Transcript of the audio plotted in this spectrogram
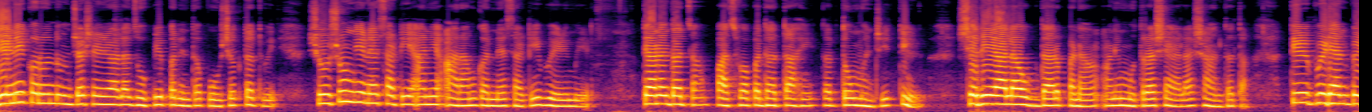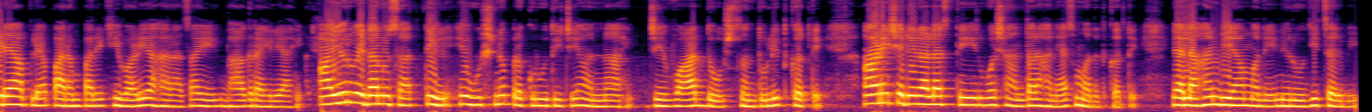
जेणेकरून तुमच्या शरीराला झोपेपर्यंत पोषक तत्वे शोषून घेण्यासाठी आणि आराम करण्यासाठी वेळ मिळेल. त्यानंतरचा पाचवा पदार्थ आहे तर तो म्हणजे तीळ. शरीराला उबदारपणा आणि मूत्राशयाला शांतता. तीळ पिढ्यानपिढ्या आपल्या पारंपरिक हिवाळी आहाराचा एक भाग राहिले आहे. आयुर्वेदानुसार तीळ हे उष्ण प्रकृतीचे अन्न आहे जे वाद दोष संतुलित करते आणि शरीराला स्थिर व शांत राहण्यास मदत करते. या लहान बियांमध्ये निरोगी चरबी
